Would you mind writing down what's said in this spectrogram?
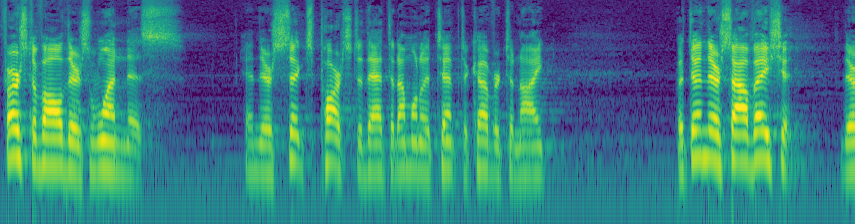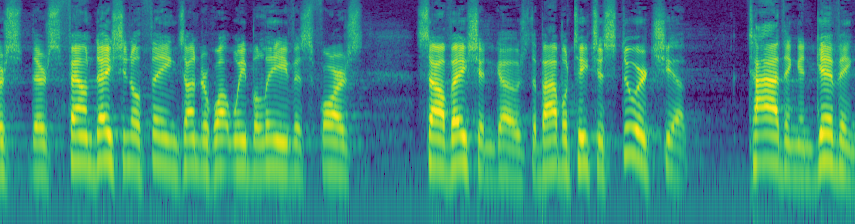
first of all, there's oneness. And there's six parts to that that I'm going to attempt to cover tonight. But then there's salvation. There's, there's foundational things under what we believe as far as salvation goes. The Bible teaches stewardship, tithing and giving,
